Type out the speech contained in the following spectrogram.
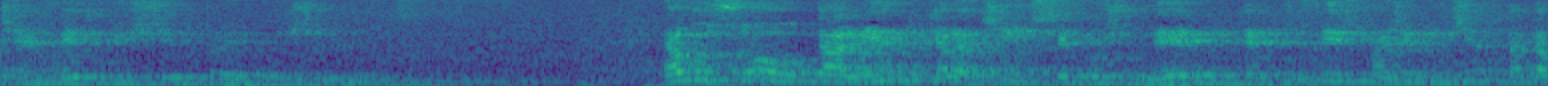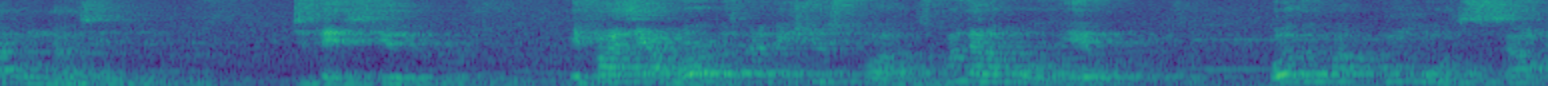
tinha feito vestido para ele. Ela usou o talento que ela tinha de ser costureira, um tempo difícil, imagina, não tinha tanta abundância de, de tecido, e fazia roupas para pobres. Quando ela morreu, houve uma comoção,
